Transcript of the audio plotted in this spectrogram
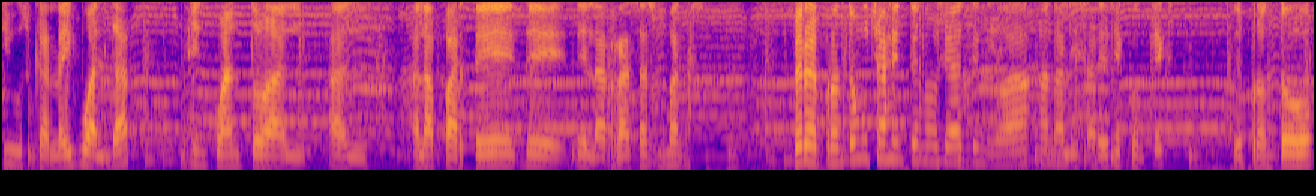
y buscar la igualdad en cuanto al, a la parte de, de las razas humanas. Pero de pronto mucha gente no se ha detenido a analizar ese contexto. De pronto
